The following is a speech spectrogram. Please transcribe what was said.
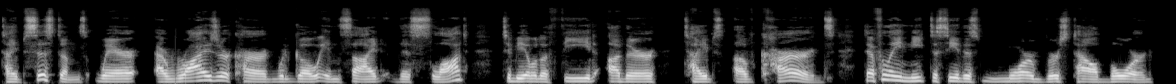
type systems where a riser card would go inside this slot to be able to feed other types of cards. Definitely neat to see this more versatile board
